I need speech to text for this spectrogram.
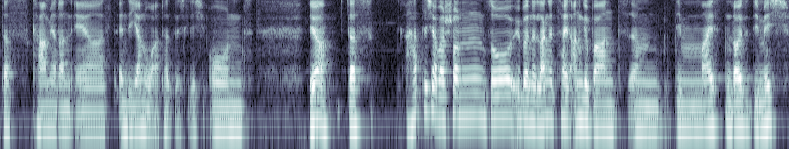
das kam ja dann erst Ende Januar tatsächlich. Und ja, das hat sich aber schon so über eine lange Zeit angebahnt. Ähm, die meisten Leute, die mich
